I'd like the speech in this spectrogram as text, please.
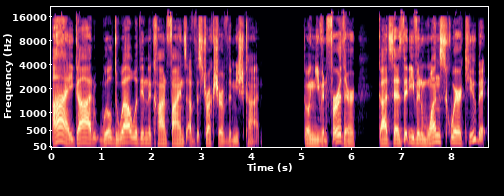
I, God, will dwell within the confines of the structure of the Mishkan. Going even further, God says that even one square cubit,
